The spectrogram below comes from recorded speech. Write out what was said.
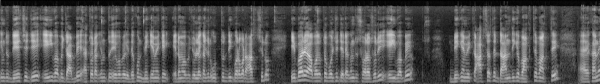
কিন্তু দিয়েছে যে এইভাবে যাবে, এতটা কিন্তু এভাবে দেখুন মেকে মেকে এরমভাবে চলে গেছিল উত্তর দিক বরাবর আসছিল। এবারে আপাতত বলছে যে এটা কিন্তু সরাসরি এইভাবে বেঁকে বেঁকে আস্তে আস্তে ডান দিকে বাঁকতে বাঁকতে এখানে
